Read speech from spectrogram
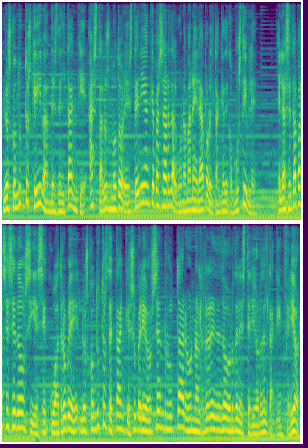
los conductos que iban desde el tanque hasta los motores tenían que pasar de alguna manera por el tanque de combustible. En las etapas S2 y S4B, los conductos de tanque superior se enrutaron alrededor del exterior del tanque inferior.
